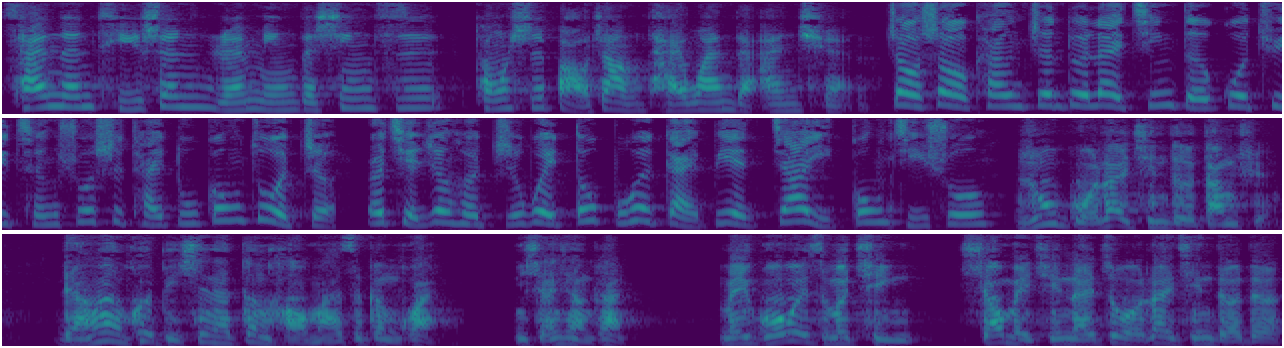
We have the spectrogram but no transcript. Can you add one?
才能提升人民的薪资，同时保障台湾的安全。赵少康针对赖清德过去曾说是台独工作者，而且任何职位都不会改变，加以攻击说：如果赖清德当选，两岸会比现在更好吗？还是更坏？你想想看，美国为什么请萧美琴来做赖清德的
